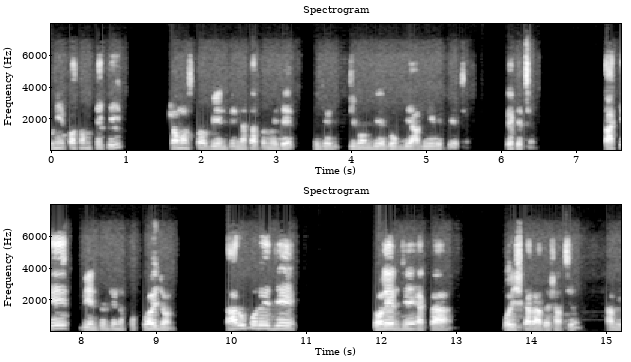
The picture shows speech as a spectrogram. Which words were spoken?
উনি প্রথম থেকেই সমস্ত বিএনপির নেতাকর্মীদের নিজের জীবন দিয়ে বুক দিয়ে আগলিয়ে রেখেছেন রেখেছেন। তাকে বিএনপির জন্য খুব প্রয়োজন। তার উপরে যে দলের যে একটা বহিষ্কার আদেশ আছে আমি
